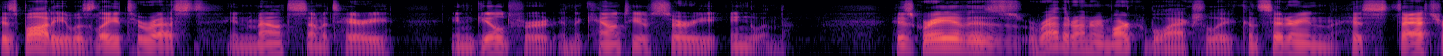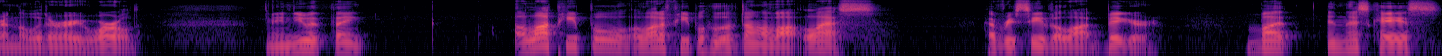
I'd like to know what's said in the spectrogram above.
His body was laid to rest in Mount Cemetery in Guildford in the county of Surrey, England. His grave is rather unremarkable, actually, considering his stature in the literary world. I mean, you would think a lot of people, a lot of people who have done a lot less, have received a lot bigger. But in this case,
